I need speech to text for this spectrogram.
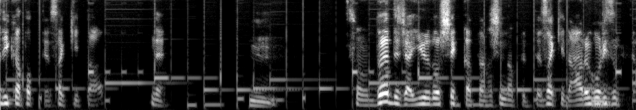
り方ってさっき言ったうん。そのどうやってじゃあ誘導していくかって話になってって、さっき言ったアルゴリズムって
